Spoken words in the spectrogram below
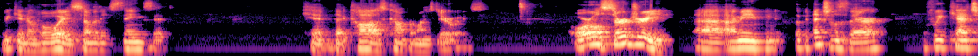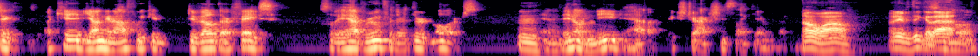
we can avoid some of these things that can that cause compromised airways. Oral surgery. Uh, I mean, the potential is there. If we catch a, a kid young enough, we can develop their face so they have room for their third molars, Mm. and they don't need to have extractions like everybody. Oh wow, I didn't even think of that. So,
